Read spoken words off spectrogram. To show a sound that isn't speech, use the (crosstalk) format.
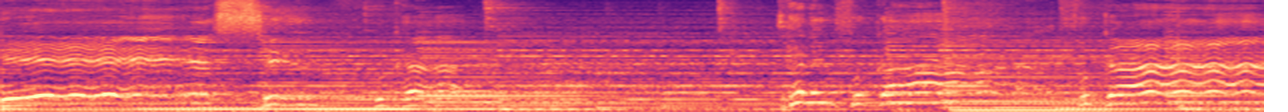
Yesu fuka Tell him for God, for God,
